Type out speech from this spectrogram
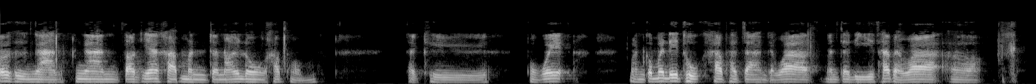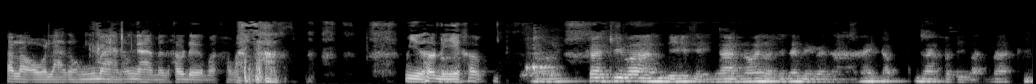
ก็คืองานงานตอนนี้ครับ มันจะน้อยลงครับ ผม แต่คือผมว่า มันก็ไม่ได้ทุกข์ครับอาจารย์ แต่ว่ามันจะดีถ้าแบบว่า เออถ้าเราเอาเวลาตรงนี้มาแล้วงานมันเท่าเดิมอะครับอาจารย์มีเท่านี้ครับ ก็คิดว่าดีสิงานน้อยเราจะได้มีเวลาให้กับงานปฏิบัติมากขึ้น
